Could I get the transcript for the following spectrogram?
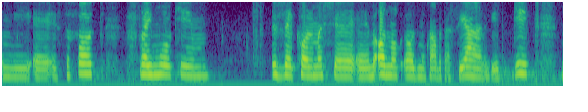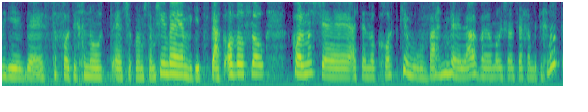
משפות, frameworkים וכל מה שמאוד מאוד מוכר בתעשייה, נגיד Git, נגיד אה, שפות תכנות אה, שכולם משתמשים בהם, נגיד Stack Overflow, כל מה שאתן לוקחות כמובן מאליו ביום הראשון שלכם בתכנות,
